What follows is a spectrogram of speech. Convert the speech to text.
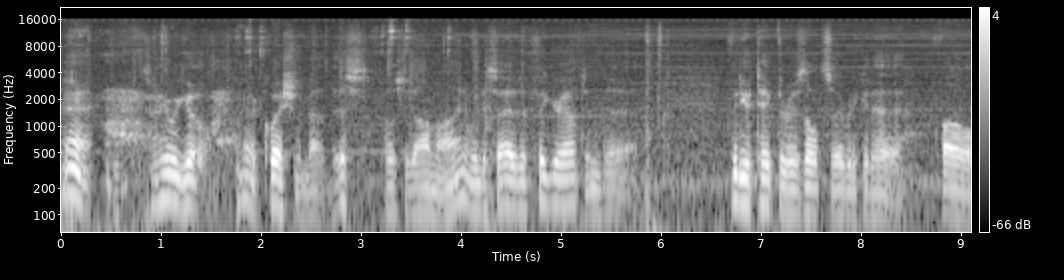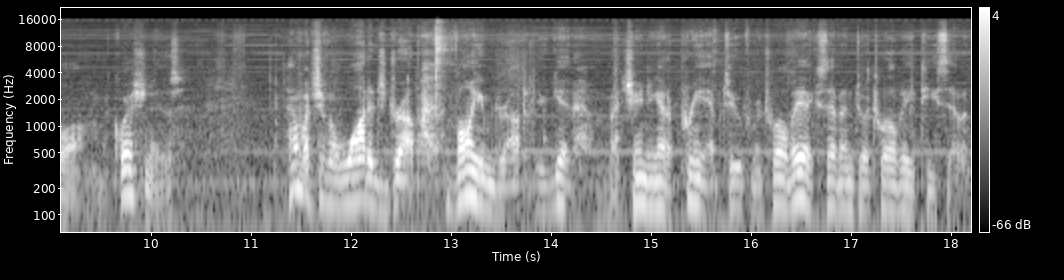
Alright, so here we go. I got a question about this, posted online, and we decided to figure out and uh, videotape the results so everybody could uh, follow along. The question is, how much of a wattage drop, volume drop, do you get by changing out a preamp tube from a 12AX7 to a 12AT7?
